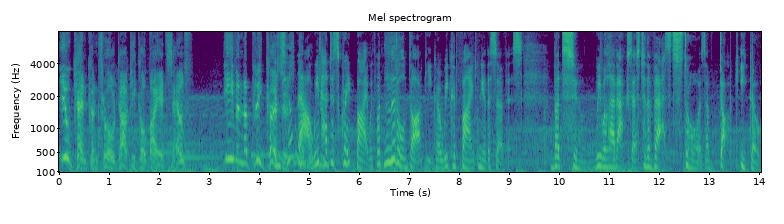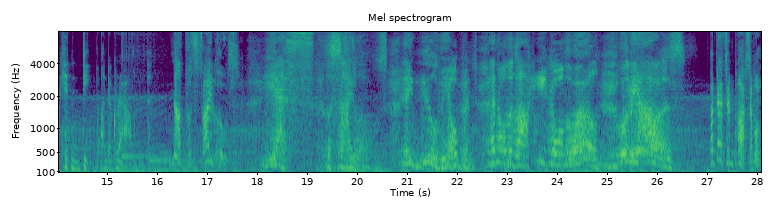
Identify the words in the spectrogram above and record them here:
You can't control Dark Eco by itself. Even the precursors. Until now, we've had to scrape by with what little dark eco we could find near the surface. But soon, we will have access to the vast stores of dark eco hidden deep underground. Not the silos. Yes, the silos. They will be opened, and all the dark eco of the world will be ours. But that's impossible.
